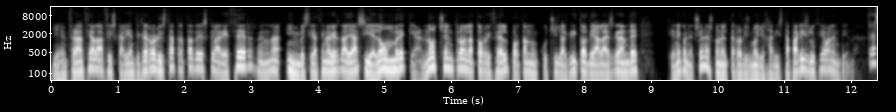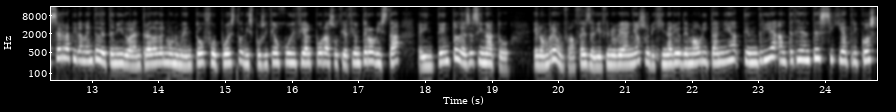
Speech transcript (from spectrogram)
Y en Francia, la Fiscalía Antiterrorista trata de esclarecer en una investigación abierta ya si el hombre que anoche entró en la Torre Eiffel portando un cuchillo al grito de ala es grande tiene conexiones con el terrorismo yihadista. París, Lucía Valentín. Tras ser rápidamente detenido a la entrada del monumento, fue puesto a disposición judicial por asociación terrorista e intento de asesinato. El hombre, un francés de 19 años, originario de Mauritania, tendría antecedentes psiquiátricos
